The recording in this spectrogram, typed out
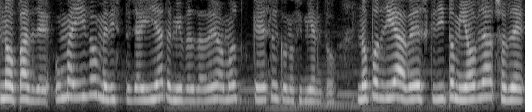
No, padre, un marido me distraería de mi verdadero amor que es el conocimiento. No podría haber escrito mi obra sobre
